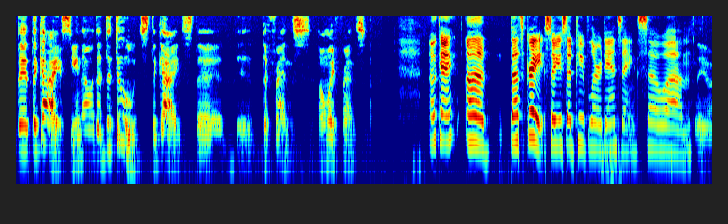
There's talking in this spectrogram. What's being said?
the, the guys you know the, the dudes the guys the, the the friends all my friends Okay. Uh, that's great. So you said people are dancing. So um, they are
